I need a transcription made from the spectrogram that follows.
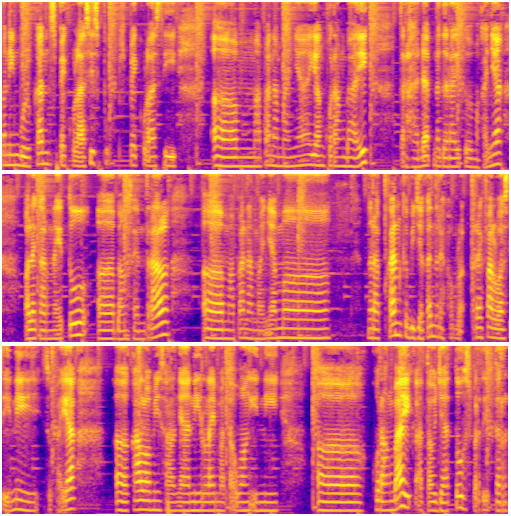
menimbulkan spekulasi spekulasi um, apa namanya yang kurang baik terhadap negara itu. Makanya oleh karena itu uh, bank sentral um, apa namanya menerapkan kebijakan revaluasi ini supaya uh, kalau misalnya nilai mata uang ini uh, kurang baik atau jatuh seperti ter,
